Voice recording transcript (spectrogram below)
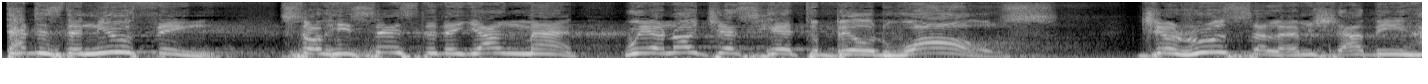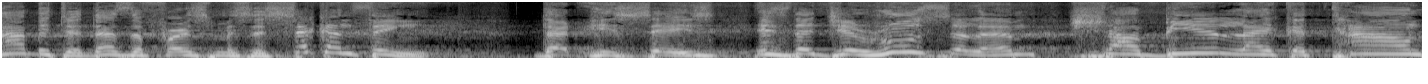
That is the new thing. So he says to the young man, We are not just here to build walls. Jerusalem shall be inhabited. That's the first message. Second thing that he says is that Jerusalem shall be like a town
